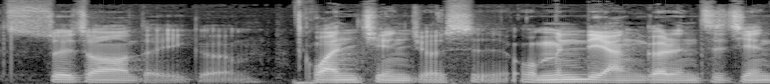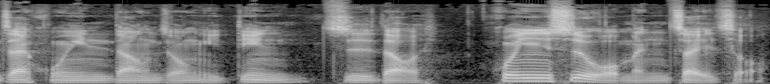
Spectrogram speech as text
最重要的一个。关键就是我们两个人之间在婚姻当中一定知道，婚姻是我们在走，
